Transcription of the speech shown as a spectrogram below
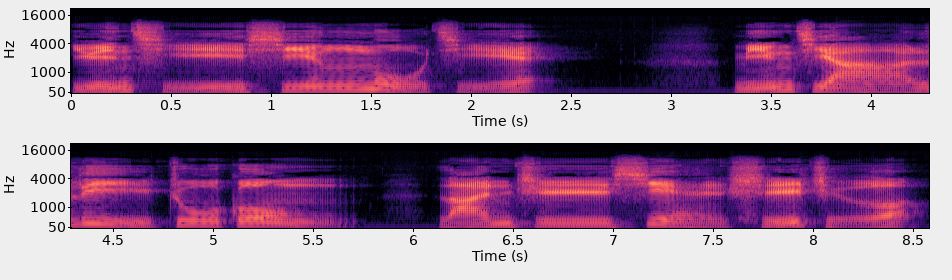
云其星木节。名家立诸公，兰枝现时折。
